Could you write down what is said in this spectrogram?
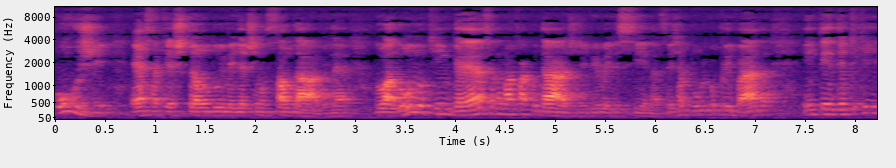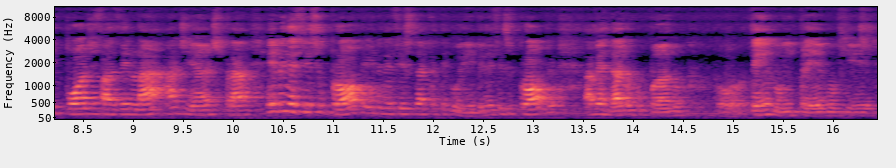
urge essa questão do imediatismo saudável, né? do aluno que ingressa numa faculdade de biomedicina, seja pública ou privada, entender o que, que ele pode fazer lá adiante para em benefício próprio e em benefício da categoria. Em benefício próprio, na verdade, ocupando, tendo um emprego que,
